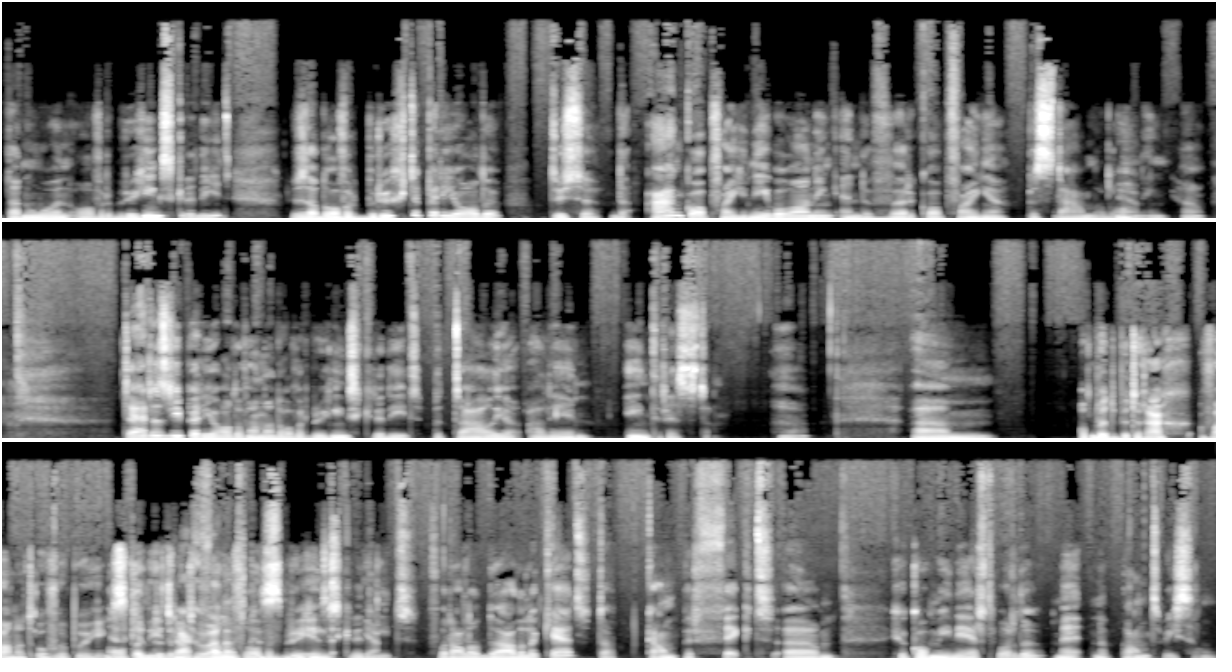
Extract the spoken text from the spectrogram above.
Dat noemen we een overbruggingskrediet. Dus dat overbrugt de periode tussen de aankoop van je nieuwe woning en de verkoop van je bestaande woning. Ja. Ja. Tijdens die periode van dat overbruggingskrediet betaal je alleen interesten. Ja. Um, op het bedrag van het overbruggingskrediet. Op het bedrag van het overbruggingskrediet. Ja. Voor alle duidelijkheid, dat kan perfect um, gecombineerd worden met een pandwissel.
